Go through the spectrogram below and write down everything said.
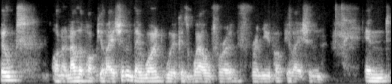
built on another population, they won't work as well for a, for a new population. And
